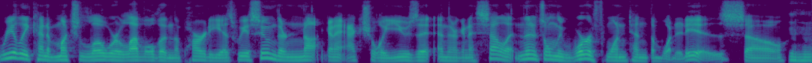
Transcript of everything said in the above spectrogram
really kind of much lower level than the party as we assume they're not going to actually use it and they're going to sell it and then it's only worth one tenth of what it is so mm-hmm.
